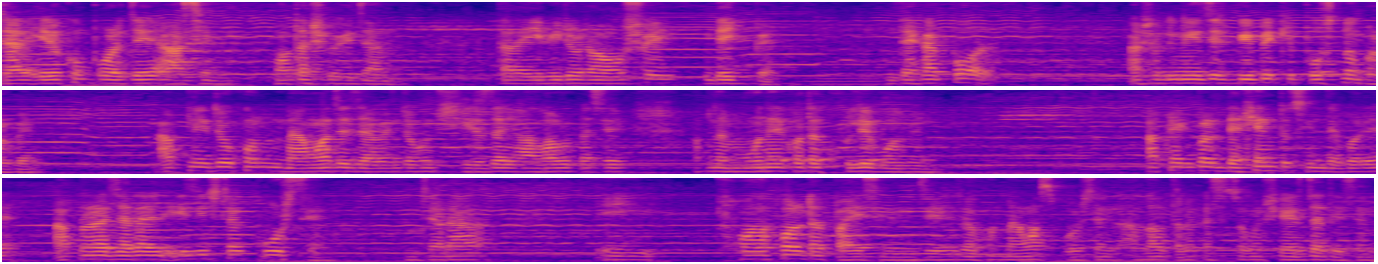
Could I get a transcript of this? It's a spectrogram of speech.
যারা এরকম পর্যায়ে আছেন, হতাশ হয়ে যান, তারা এই ভিডিওটা অবশ্যই দেখবেন। দেখার পর আসলে নিজের বিবেককে প্রশ্ন করবেন, আপনি যখন নামাজে যাবেন, যখন সিজদায় আল্লাহর কাছে আপনার মনের কথা খুলে বলবেন, আপনি একবার দেখেন তো চিন্তা করে, আপনারা যারা এই জিনিসটা করছেন, যারা এই ফলাফলটা পাইছেন যে যখন নামাজ পড়ছেন, আল্লাহ তালার কাছে যখন সেজদা দিয়েছেন,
